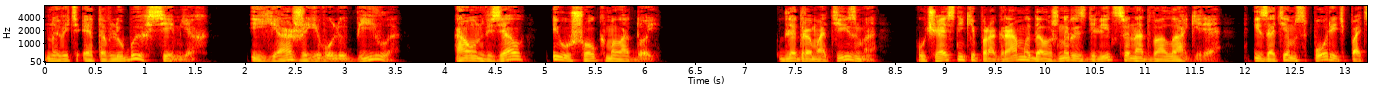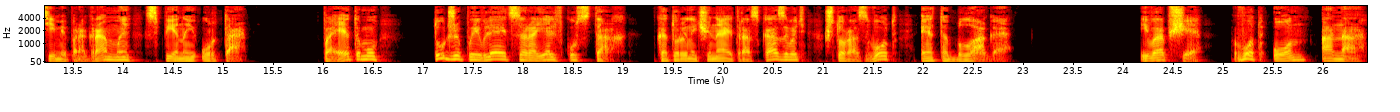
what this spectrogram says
но ведь это в любых семьях. И я же его любила». А он взял и ушел к молодой. Для драматизма участники программы должны разделиться на два лагеря и затем спорить по теме программы с пеной у рта. Поэтому тут же появляется рояль в кустах, который начинает рассказывать, что развод — это благо. И вообще, вот он, она,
